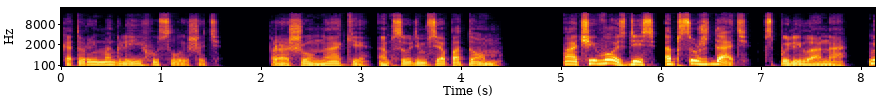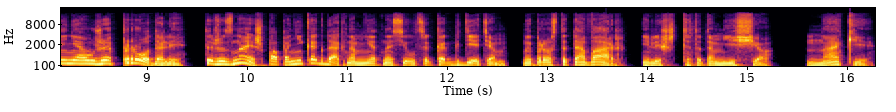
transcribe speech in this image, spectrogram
которые могли их услышать. «Прошу, Наки, обсудим все потом». «А чего здесь обсуждать?» — вспылила она. «Меня уже продали». Ты же знаешь, папа никогда к нам не относился как к детям. Мы просто товар или что-то там еще. Наки!»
